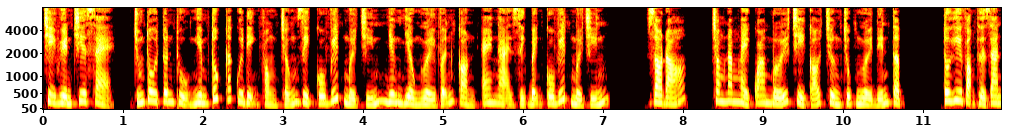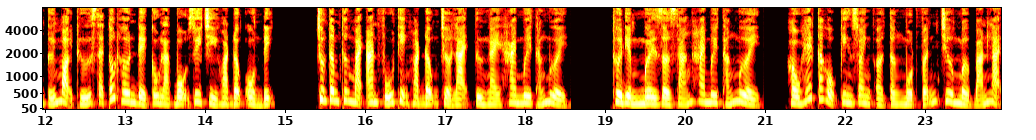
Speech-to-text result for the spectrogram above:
Chị Huyền chia sẻ, chúng tôi tuân thủ nghiêm túc các quy định phòng chống dịch Covid-19 nhưng nhiều người vẫn còn e ngại dịch bệnh Covid-19. Do đó, trong năm ngày qua mới chỉ có chừng chục người đến tập. Tôi hy vọng thời gian tới mọi thứ sẽ tốt hơn để câu lạc bộ duy trì hoạt động ổn định. Trung tâm thương mại An Phú Thịnh hoạt động trở lại từ ngày 20 tháng 10. Thời điểm 10 giờ sáng 20 tháng 10, hầu hết các hộ kinh doanh ở tầng 1 vẫn chưa mở bán lại.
